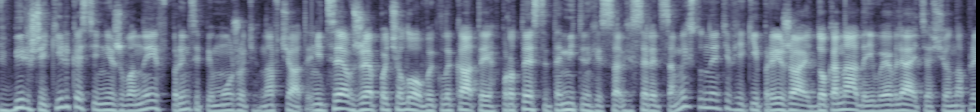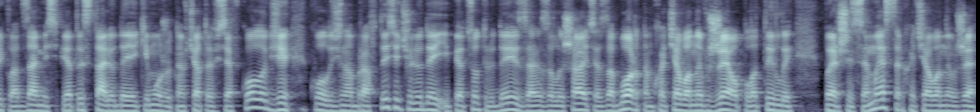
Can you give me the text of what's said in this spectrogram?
в більшій кількості, ніж вони в принципі можуть навчати. І це вже почало викликати протести та мітинги серед самих студентів, які приїжджають до Канади, і виявляється, що, наприклад, замість 500 людей, які можуть навчатися в коледжі, коледж набрав тисячу людей, і 500 людей за- залишаються за бортом. Хоча вони вже оплатили перший семестр, хоча вони вже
